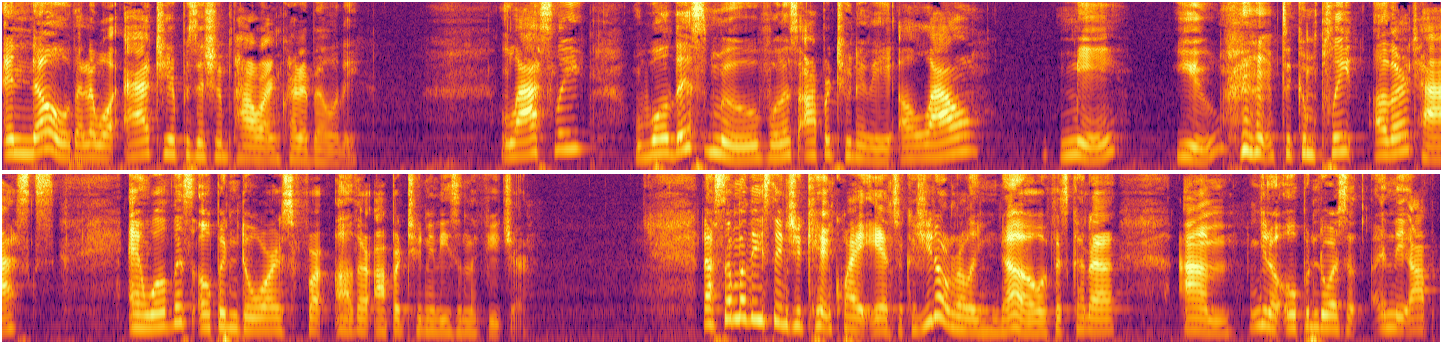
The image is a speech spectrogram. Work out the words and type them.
and know that it will add to your position power and credibility. Lastly, will this move, will this opportunity allow me, you, to complete other tasks? And will this open doors for other opportunities in the future? Now, some of these things you can't quite answer because you don't really know if it's gonna, um, you know, open doors in the op-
